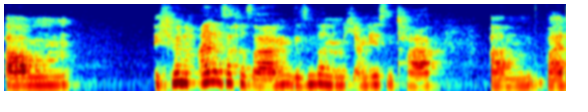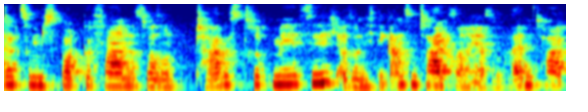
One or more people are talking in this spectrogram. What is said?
Ähm, ich will noch eine Sache sagen. Wir sind dann nämlich am nächsten Tag ähm, weiter zum Spot gefahren. Das war so ein Tagestrip mäßig. Also nicht den ganzen Tag, sondern eher so einen halben Tag.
